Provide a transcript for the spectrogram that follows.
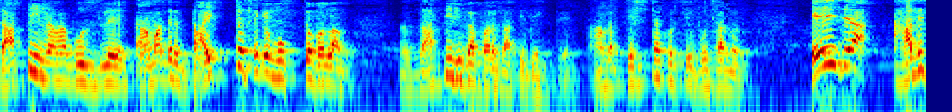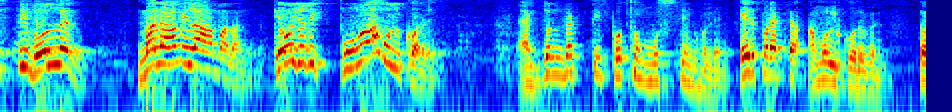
জাতি না বুঝলে আমাদের দায়িত্ব থেকে মুক্ত হলাম। জাতির ব্যাপার জাতি দেখবে। আমরা চেষ্টা করছি বোঝানোর। এই যে হাদিসটি বললেন মানে আমিলা আমালান কেউ যদি কোন আমল করে, একজন ব্যক্তি প্রথম মুসলিম হলেন, এরপর একটা আমল করবেন। তো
